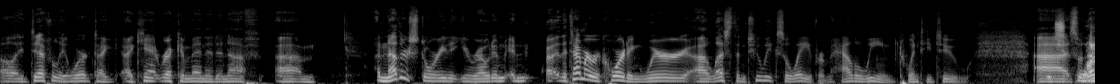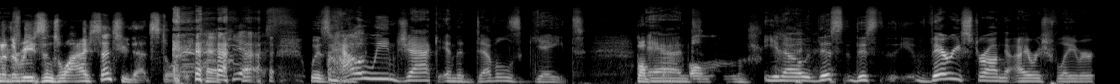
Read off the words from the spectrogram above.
Oh, it definitely worked. I, I can't recommend it enough. Um, another story that you wrote, and, and at the time of recording, we're uh, less than two weeks away from Halloween 22. Uh, so one of the reasons why I sent you that story. Heck yes. was Halloween Jack and the Devil's Gate. And you know this this very strong Irish flavor.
